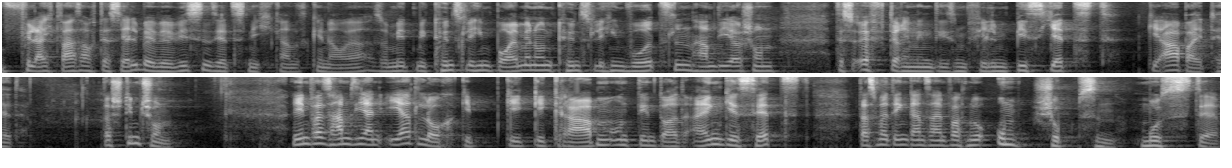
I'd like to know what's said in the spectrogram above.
Vielleicht war es auch derselbe, wir wissen es jetzt nicht ganz genau. Ja? Also mit, mit künstlichen Bäumen und künstlichen Wurzeln haben die ja schon des Öfteren in diesem Film bis jetzt gearbeitet. Das stimmt schon. Jedenfalls haben sie ein Erdloch ge ge gegraben und den dort eingesetzt, dass man den ganz einfach nur umschubsen musste.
